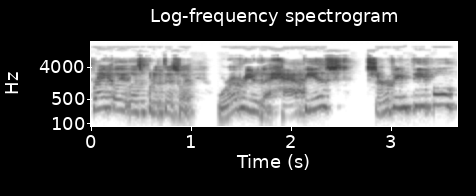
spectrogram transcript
Frankly, let's put it this way: wherever you're the happiest serving people,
